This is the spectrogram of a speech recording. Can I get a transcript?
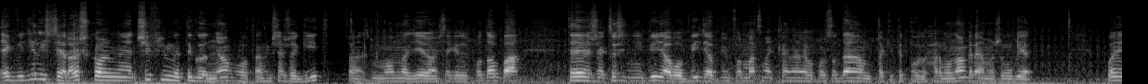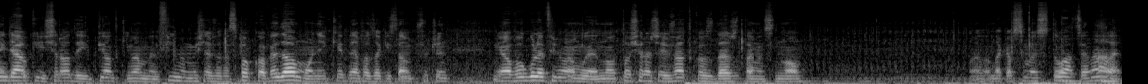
Jak widzieliście, rok szkolny, trzy filmy tygodniowo, to myślę, że git. Jest, mam nadzieję, że Wam się takie coś podoba. Też, jak ktoś nie widział, bo widział informacje na kanale, po prostu dałem taki typowy harmonogram, że mówię poniedziałki, środy i piątki mamy filmy, myślę, że to spoko, wiadomo, niekiedy na z jakichś tam przyczyn miał w ogóle film, ale mówię, no to się raczej rzadko zdarza, tam jest no, no taka w sumie sytuacja, no ale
